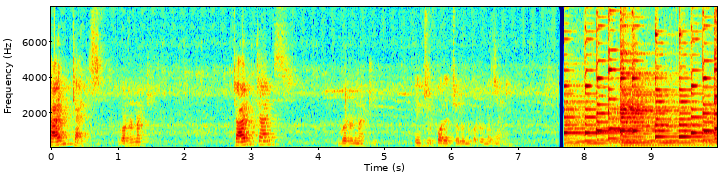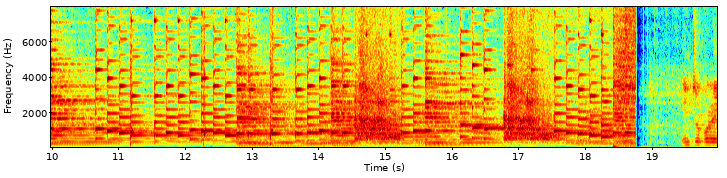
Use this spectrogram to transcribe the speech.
টাইম টাইমস ঘটনা কি? টাইম টাইমস ঘটনা কি? ইন্টুর পরে চলুন ঘটনা জানি। ইন্ট্রোর পরে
